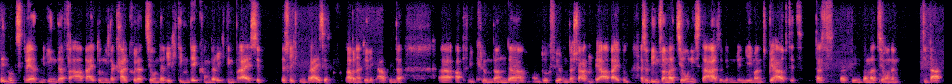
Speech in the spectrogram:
benutzt werden in der Verarbeitung, in der Kalkulation der richtigen Deckung, der richtigen Preise, des richtigen Preises, aber natürlich auch in der äh, Abwicklung dann der und Durchführung der Schadenbearbeitung. Also die Information ist da. Also wenn, wenn jemand behauptet, dass, dass, die Informationen, die Daten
